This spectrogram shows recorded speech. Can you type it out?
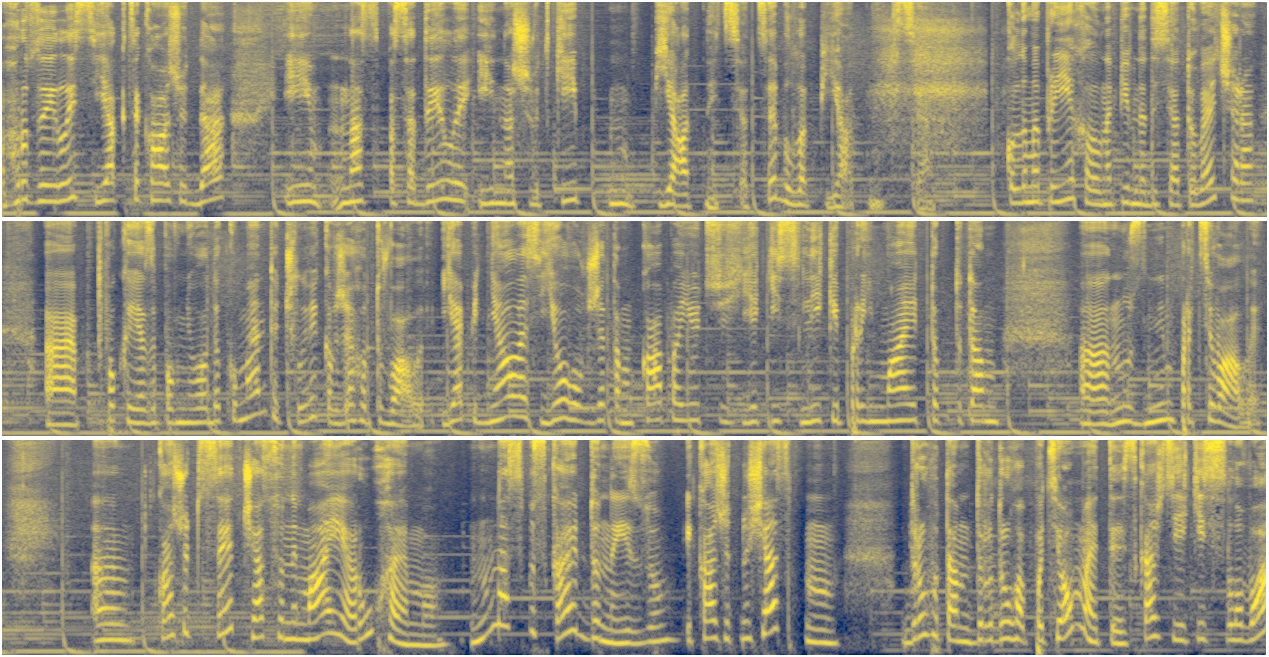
грузились, як це кажуть. Да? І нас посадили і на швидкій п'ятниця. Це була п'ятниця. Коли ми приїхали на пів на десяту вечора, е, поки я заповнювала документи, чоловіка вже готували. Я піднялась, його вже там капають, якісь ліки приймають, тобто там е, ну, з ним працювали. Е, Кажуть, все, часу немає, рухаємо. Ну, нас спускають донизу і кажуть, ну зараз другу там друг друга поцьомаєте, скажете якісь слова,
